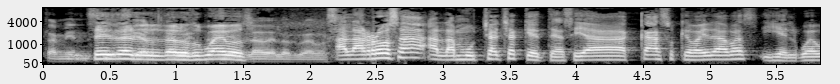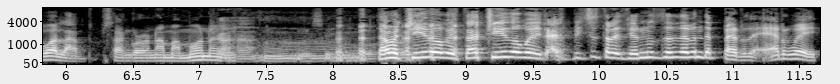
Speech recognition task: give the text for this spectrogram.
también. Sí, es de, cierto, de los huevos. La de los huevos. A la rosa, a la muchacha que te hacía caso, que bailabas, y el huevo a la sangrona mamona. Sí. Estaba chido, güey, está chido, güey. Las pinches tradiciones no se deben de perder, güey.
